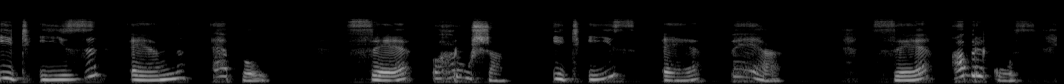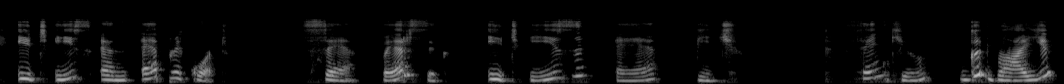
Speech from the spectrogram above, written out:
It is an apple. Це груша. It is a pear. Це абрикос. It is an apricot. Це персик. It is a peach. Thank you. Goodbye.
